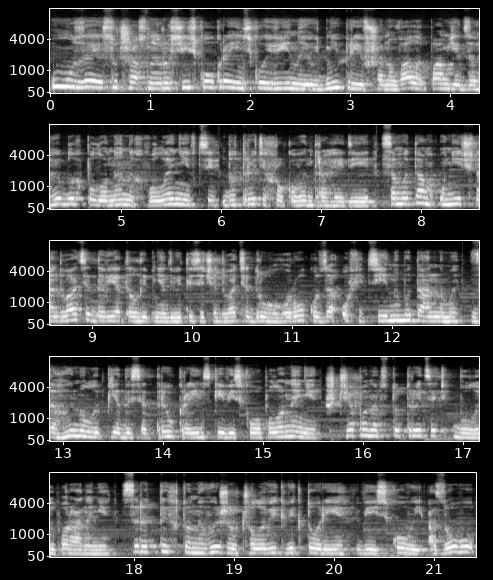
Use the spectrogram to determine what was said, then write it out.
У музеї сучасної російсько-української війни в Дніпрі вшанували пам'ять загиблих полонених в Оленівці до третіх роковин трагедії. Саме там у ніч на 29 липня 2022 року, за офіційними даними, загинули 53 українські військовополонені. Ще понад 130 були поранені. Серед тих, хто не вижив, чоловік Вікторії, військовий Азову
